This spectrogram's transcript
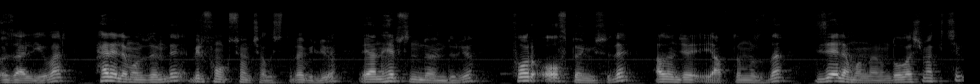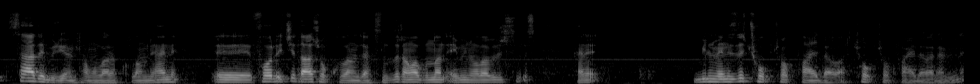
özelliği var. Her eleman üzerinde bir fonksiyon çalıştırabiliyor. Yani hepsini döndürüyor. For of döngüsü de az önce yaptığımızda dizi elemanlarını dolaşmak için sade bir yöntem olarak kullanılıyor. Hani e, for içi daha çok kullanacaksınızdır ama bundan emin olabilirsiniz. Hani bilmenizde çok çok fayda var. Çok çok fayda var hem de.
